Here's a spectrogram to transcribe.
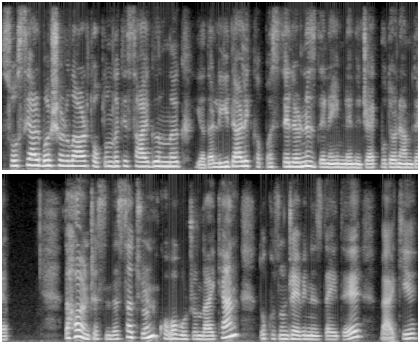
Sosyal başarılar, toplumdaki saygınlık ya da liderlik kapasiteleriniz deneyimlenecek bu dönemde. Daha öncesinde Satürn Kova burcundayken 9. evinizdeydi. Belki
